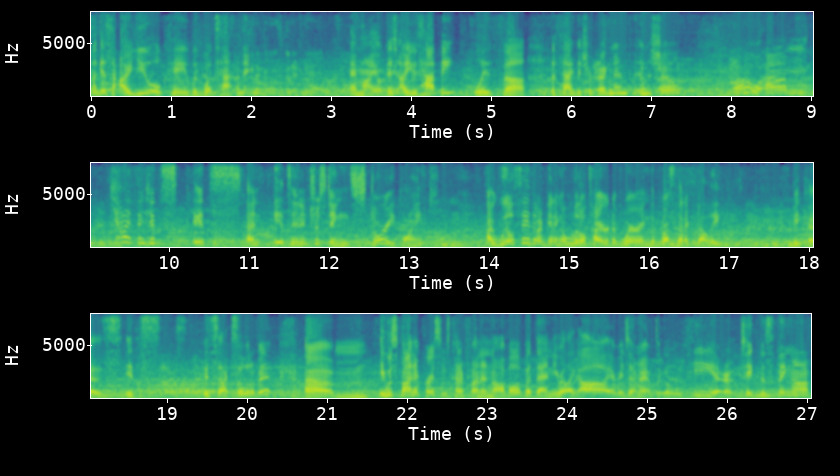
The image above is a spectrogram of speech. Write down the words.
I guess are you okay with what's happening? Am I okay? Are you happy with uh, the fact that you're pregnant in the show? Oh, um, yeah, I think it's it's an it's an interesting story point. I will say that I'm getting a little tired of wearing the prosthetic belly because it's it sucks a little bit. Um, it was fun at first; it was kind of fun and novel, but then you were like, oh, every time I have to go pee, or take this thing off.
